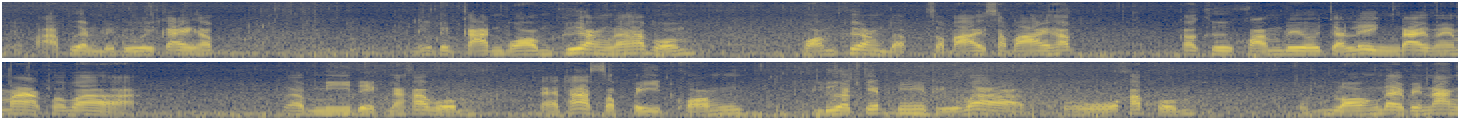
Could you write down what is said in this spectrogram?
เดี๋ยวพาเพื่อนไปดูใกล้ครับ นี่เป็นการวอร์มเครื่องนะครับผมวอร์มเครื่องแบบสบายๆครับ ก็คือความเร็วจะเร่งได้ไม่มาก เพราะว่ามีเด็กนะครับผม แต่ถ้าสปีดของเรือเจ็ตนี้ถือว่าโอ้โหครับผม ผมลองได้ไปนั่ง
